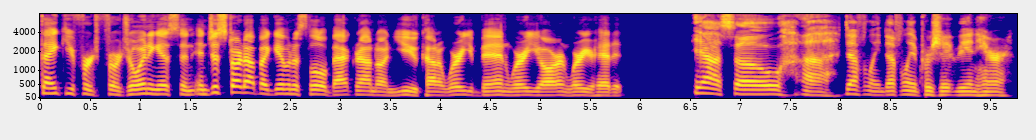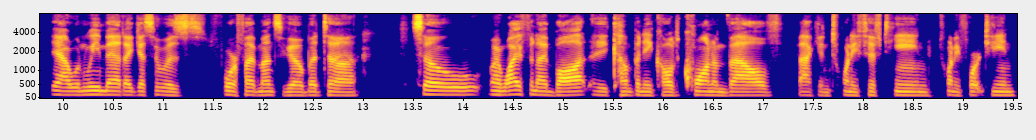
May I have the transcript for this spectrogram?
Thank you for for joining us, and and just start out by giving us a little background on you, kind of where you've been, where you are, and where you're headed. Yeah, so uh, definitely, definitely appreciate being here. Yeah, when we met, I guess it was four or five months ago, but uh, so my wife and I bought a company called Quantum Valve back in 2015, 2014.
